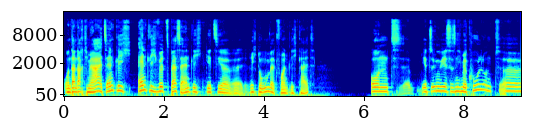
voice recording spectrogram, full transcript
Und dann dachte ich mir, ja, jetzt endlich, endlich wird's besser. Endlich geht's hier äh, Richtung Umweltfreundlichkeit. Und äh, jetzt irgendwie ist es nicht mehr cool. Und äh,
